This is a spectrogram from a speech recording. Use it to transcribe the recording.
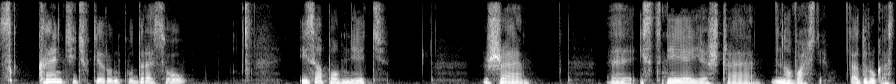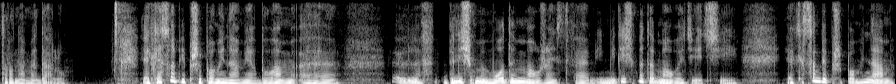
skręcić w kierunku dresu i zapomnieć, że e, istnieje jeszcze, no właśnie, ta druga strona medalu. Jak ja sobie przypominam, jak byłam e, byliśmy młodym małżeństwem i mieliśmy te małe dzieci. Jak ja sobie przypominam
